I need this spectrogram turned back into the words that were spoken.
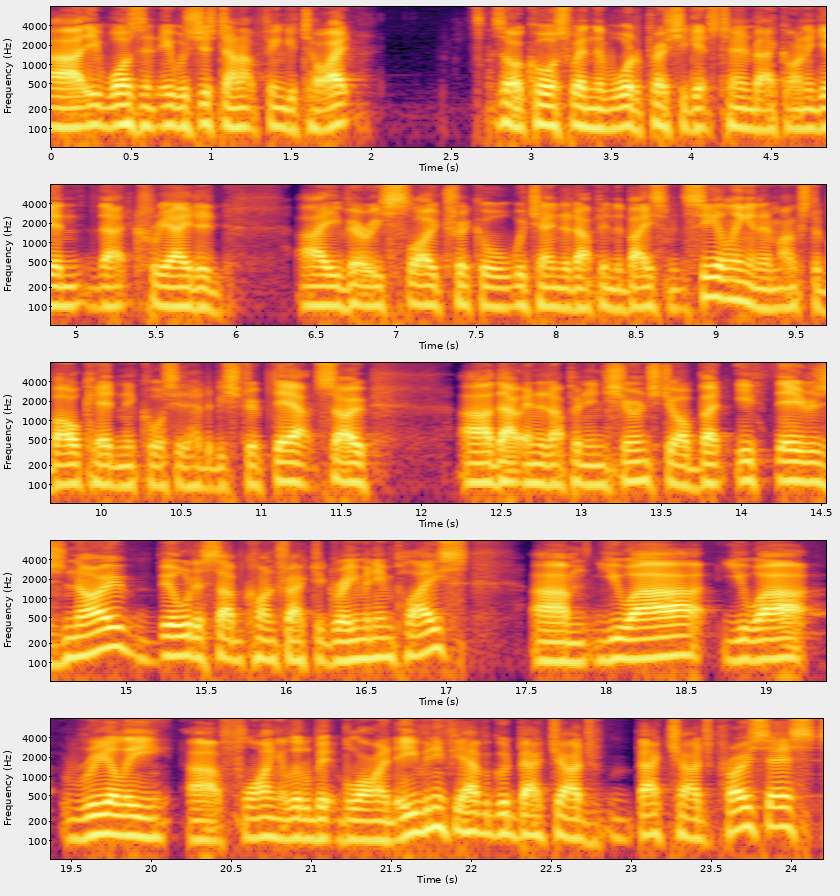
uh, it wasn't it was just done up finger tight. So of course, when the water pressure gets turned back on again, that created a very slow trickle, which ended up in the basement ceiling and amongst a bulkhead, and of course it had to be stripped out. So. Uh, that ended up an insurance job. But if there is no builder subcontract agreement in place, um, you are you are really uh, flying a little bit blind. Even if you have a good back charge back charge process,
